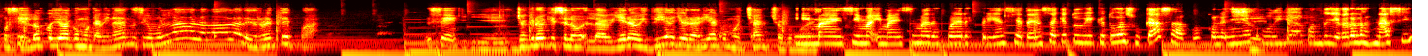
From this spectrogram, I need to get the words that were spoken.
Porque Sí. el loco iba como caminando, así como la, la, la, la, y de repente, ¡pah! Sí. Y yo creo que si lo, la viera hoy día lloraría como chancho. Como Y más encima, y más encima después de la experiencia tensa que, tuvi- que tuvo en su casa, pues con la niña Sí. judía cuando llegaron los nazis.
